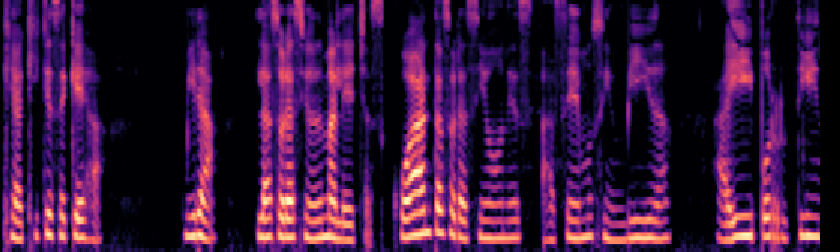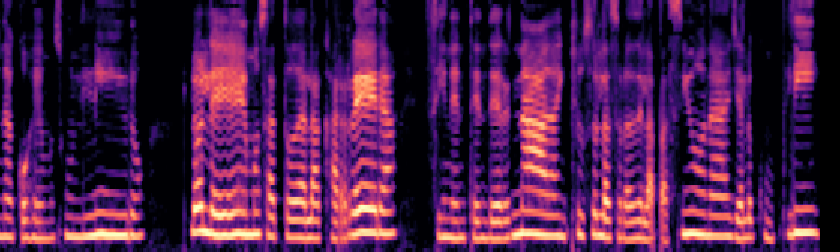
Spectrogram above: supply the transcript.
que aquí que se queja, mira, las oraciones mal hechas, cuántas oraciones hacemos sin vida, ahí por rutina cogemos un libro, lo leemos a toda la carrera, sin entender nada, incluso las horas de la pasión, ah, ya lo cumplí.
